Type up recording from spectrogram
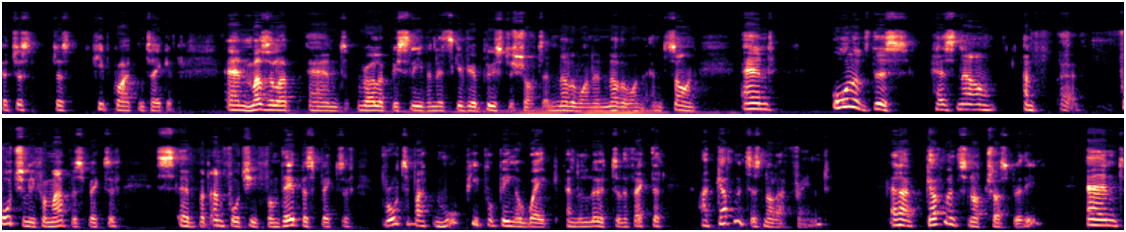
Uh, just just keep quiet and take it, and muzzle up and roll up your sleeve, and let's give you a booster shot, another one, another one, and so on. And all of this has now, unfortunately, uh, from our perspective, uh, but unfortunately from their perspective, brought about more people being awake and alert to the fact that our government is not our friend, and our government's not trustworthy, and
